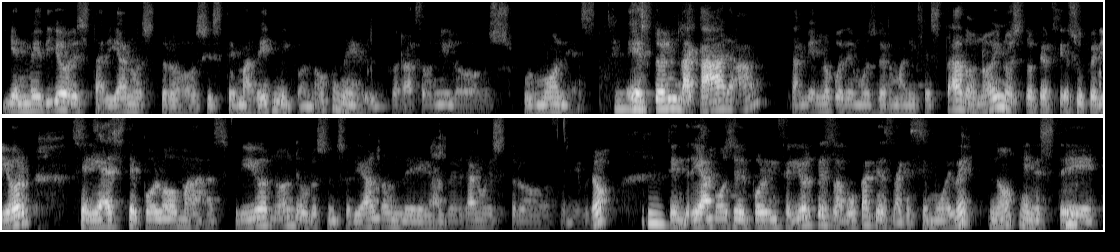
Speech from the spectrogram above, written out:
y en medio estaría nuestro sistema rítmico, ¿no? Con el corazón y los pulmones. Esto en la cara también lo podemos ver manifestado, ¿no? Y nuestro tercio superior sería este polo más frío, ¿no? Neurosensorial, donde alberga nuestro cerebro. Tendríamos el polo inferior, que es la boca, que es la que se mueve, ¿no? En este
